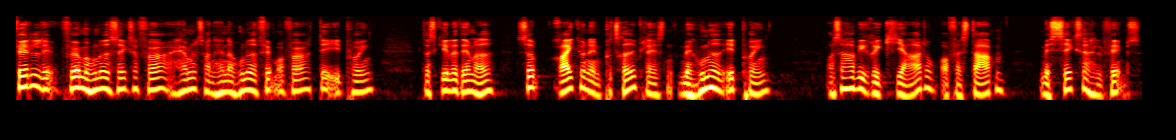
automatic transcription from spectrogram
Vettel fører med 146, Hamilton han har 145, det er et point, der skiller dem ad. Så Räikkönen på tredjepladsen med 101 point, og så har vi Ricciardo og Verstappen med 96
